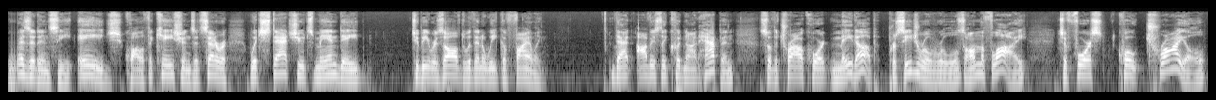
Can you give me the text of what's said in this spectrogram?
residency, age, qualifications, etc., which statutes mandate to be resolved within a week of filing. That obviously could not happen, so the trial court made up procedural rules on the fly to force, quote, trial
